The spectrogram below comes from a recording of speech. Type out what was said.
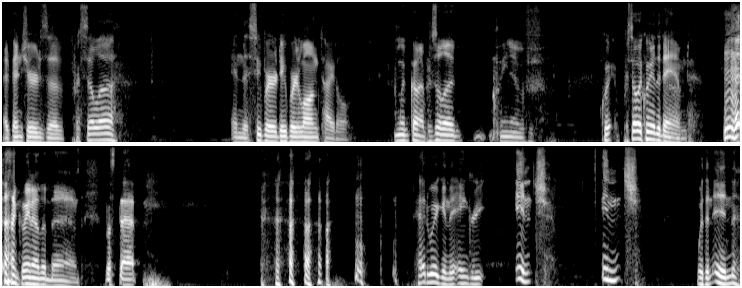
Adventures of Priscilla and the super duper long title. I'm gonna call it Priscilla, Queen of Qu- Priscilla, Queen of the Damned. Queen of the Damned. What's that? Hedwig and the Angry Inch. Inch. With an N.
